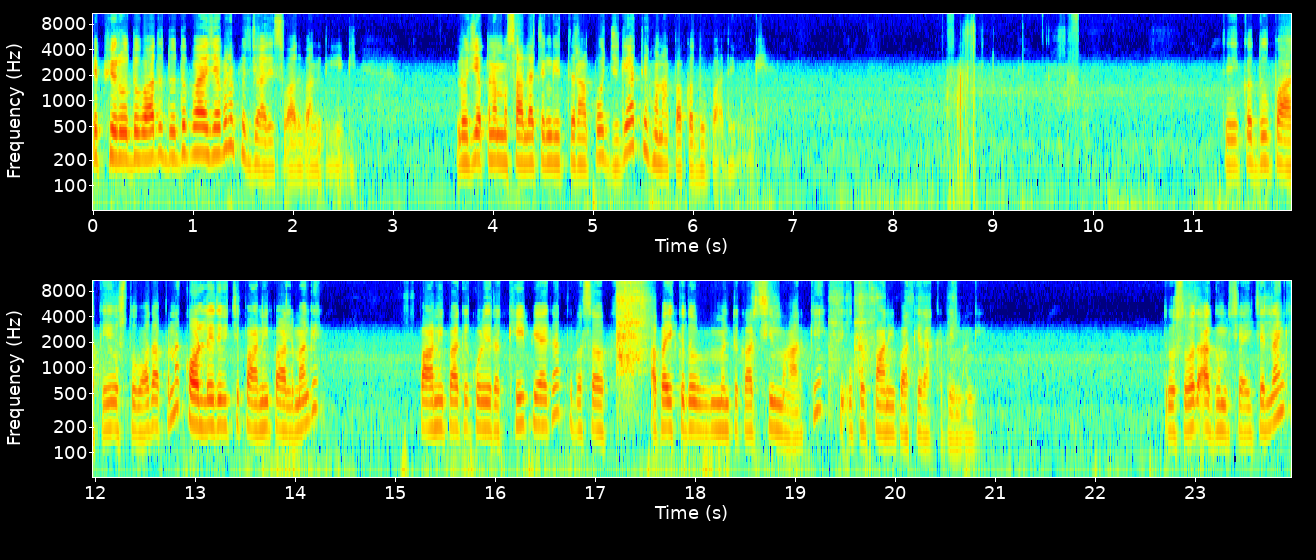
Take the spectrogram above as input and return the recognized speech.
ਤੇ ਫਿਰ ਉਹ ਤੋਂ ਬਾਅਦ ਦੁੱਧ ਪਾਇਆ ਜਾਵੇ ਨਾ, ਫਿਰ ਜ਼ਿਆਦਾ ਸਵਾਦ ਬਣਦੀ ਹੈਗੀ। ਲੋ ਜੀ, ਆਪਣਾ ਮਸਾਲਾ ਚੰਗੀ ਤਰ੍ਹਾਂ ਭੁੱਜ ਗਿਆ ਤੇ ਹੁਣ ਆਪਾਂ ਕੱਦੂ ਪਾ ਦੇਵਾਂਗੇ। ਤੇ ਕੱਦੂ ਪਾ ਕੇ ਉਸ ਤੋਂ ਬਾਅਦ ਆਪਾਂ ਨਾ ਕੌਲੇ ਦੇ ਵਿੱਚ ਪਾਣੀ ਪਾ ਲਵਾਂਗੇ। ਪਾਣੀ ਪਾ ਕੇ ਕੋਲੇ ਰੱਖੇ ਹੀ ਪਿਆ ਹੈਗਾ ਤੇ ਬਸ ਆਪਾਂ ਇੱਕ ਦੋ ਮਿੰਟ ਕੜਛੀ ਮਾਰ ਕੇ ਤੇ ਉੱਪਰ ਪਾਣੀ ਪਾ ਕੇ ਰੱਖ ਦੇਵਾਂਗੇ। ਤੇ ਉਸ ਤੋਂ ਬਾਅਦ ਅੱਗ ਮਚਾਈ ਚੱਲਾਂਗੇ।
